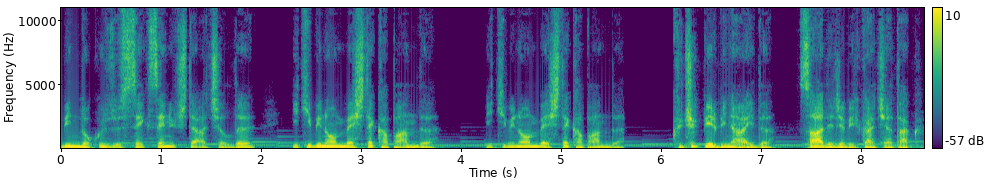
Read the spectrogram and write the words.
1983'te açıldı, 2015'te kapandı. 2015'te kapandı. Küçük bir binaydı, sadece birkaç yatak.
